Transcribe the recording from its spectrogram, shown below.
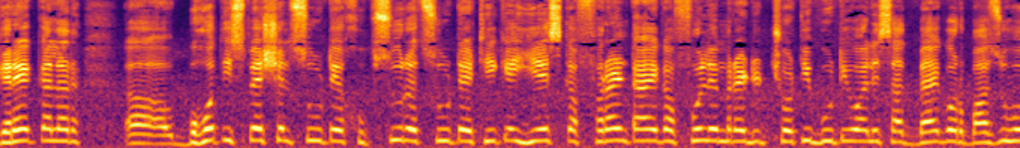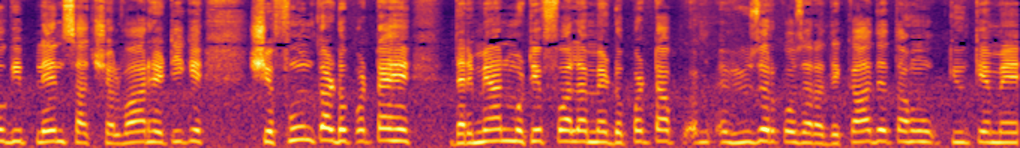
ग्रे कलर आ, बहुत ही स्पेशल सूट है खूबसूरत सूट है ठीक है? ये इसका फ्रंट आएगा फुल एम्ब्रॉयड छोटी बूटी वाले साथ बैग और बाजू होगी प्लेन साथ शलवार है ठीक है? शेफून का दुपट्टा है दरमियान मोटिफ वाला मैं दुपट्टा यूज़र को ज़रा दिखा देता हूँ क्योंकि मैं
